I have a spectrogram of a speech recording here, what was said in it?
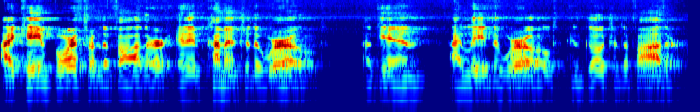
I came forth from the Father, and am come into the world. Again, I leave the world, and go to the Father.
